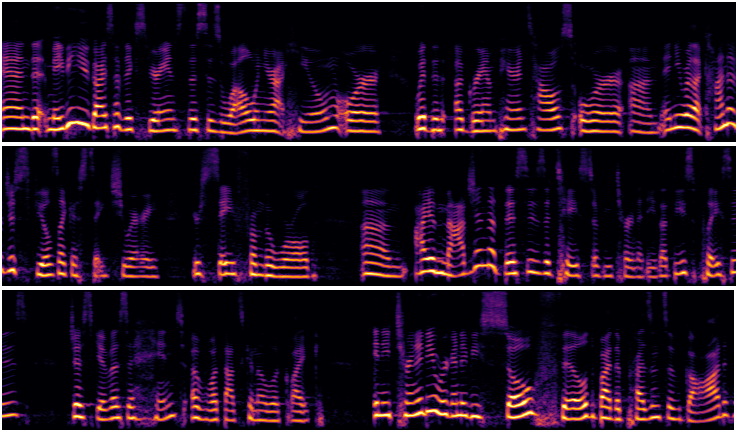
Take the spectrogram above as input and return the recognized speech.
And maybe you guys have experienced this as well when you're at Hume or with a grandparent's house or um, anywhere that kind of just feels like a sanctuary. You're safe from the world. Um, I imagine that this is a taste of eternity, that these places just give us a hint of what that's going to look like. In eternity, we're going to be so filled by the presence of God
